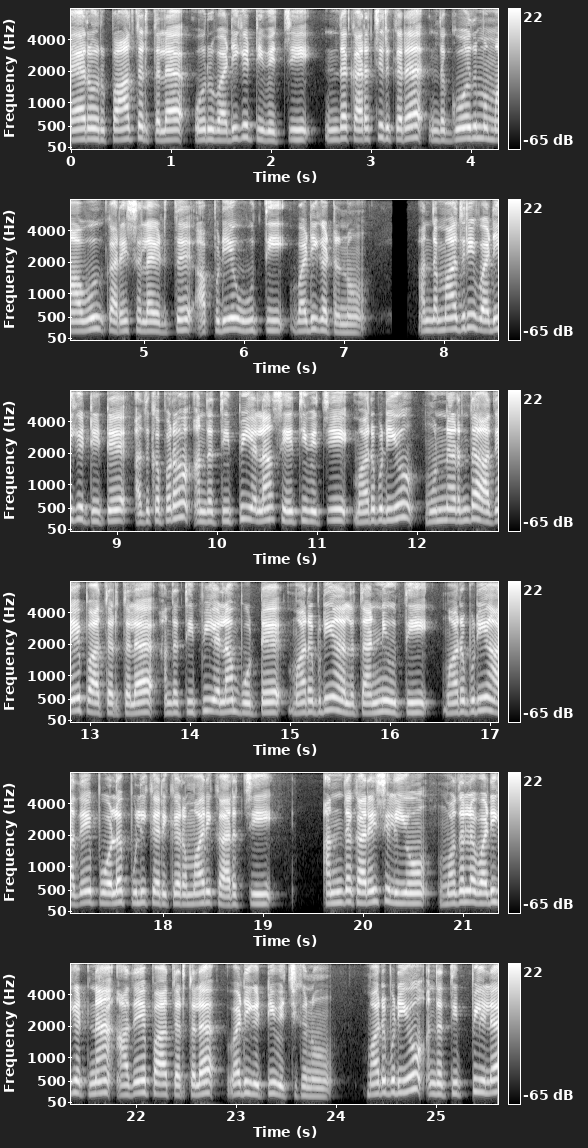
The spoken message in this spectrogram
வேற ஒரு பாத்திரத்தில் ஒரு வடிகட்டி வச்சு இந்த கரைச்சிருக்கிற இந்த கோதுமை மாவு கரைசலை எடுத்து அப்படியே ஊற்றி வடிகட்டணும். அந்த மாதிரி வடிகட்டிட்டு அதுக்கப்புறம் அந்த திப்பியெல்லாம் சேர்த்தி வச்சு மறுபடியும் முன்ன இருந்த அதே பாத்திரத்தில் அந்த திப்பியெல்லாம் போட்டு மறுபடியும் அதில் தண்ணி ஊற்றி மறுபடியும் அதே போல் புளி கரைக்கிற மாதிரி கரைச்சி அந்த கரைசிலையும் முதல்ல வடிகட்டின அதே பாத்திரத்தில் வடிகட்டி வச்சுக்கணும். மறுபடியும் அந்த திப்பியில்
